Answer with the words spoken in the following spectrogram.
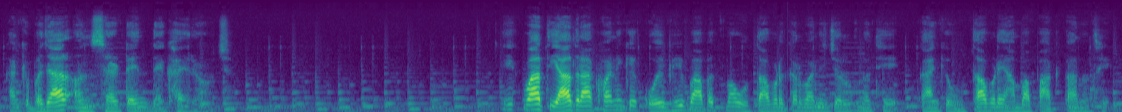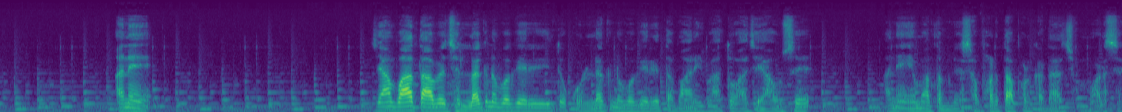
કારણ કે બજાર અનસર્ટેન દેખાઈ રહ્યો છે. એક વાત યાદ રાખવાની કે કોઈ બી બાબતમાં ઉતાવળ કરવાની જરૂર નથી, કારણ કે ઉતાવળે આંબા પાકતા નથી. અને જ્યાં વાત આવે છે લગ્ન વગેરેની, તો કોઈ લગ્ન વગેરે તમારી વાતો આજે આવશે અને એમાં તમને સફળતા પણ કદાચ મળશે.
